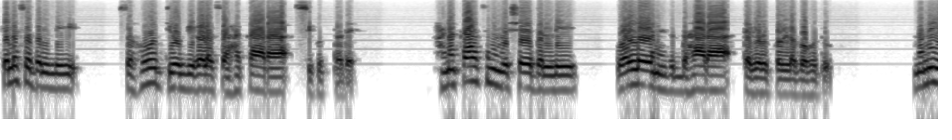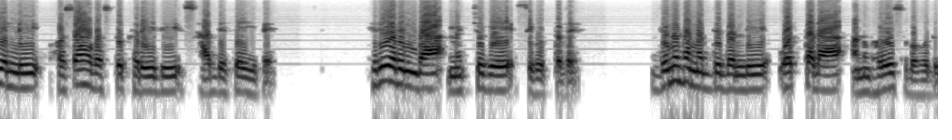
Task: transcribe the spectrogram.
ಕೆಲಸದಲ್ಲಿ ಸಹೋದ್ಯೋಗಿಗಳ ಸಹಕಾರ ಸಿಗುತ್ತದೆ. ಹಣಕಾಸಿನ ವಿಷಯದಲ್ಲಿ ಒಳ್ಳೆಯ ನಿರ್ಧಾರ ತೆಗೆದುಕೊಳ್ಳಬಹುದು. ಮನೆಯಲ್ಲಿ ಹೊಸ ವಸ್ತು ಖರೀದಿ ಸಾಧ್ಯತೆ ಇದೆ. ಹಿರಿಯರಿಂದ ಮೆಚ್ಚುಗೆ ಸಿಗುತ್ತದೆ. ದಿನದ ಮಧ್ಯದಲ್ಲಿ ಒತ್ತಡ ಅನುಭವಿಸಬಹುದು.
